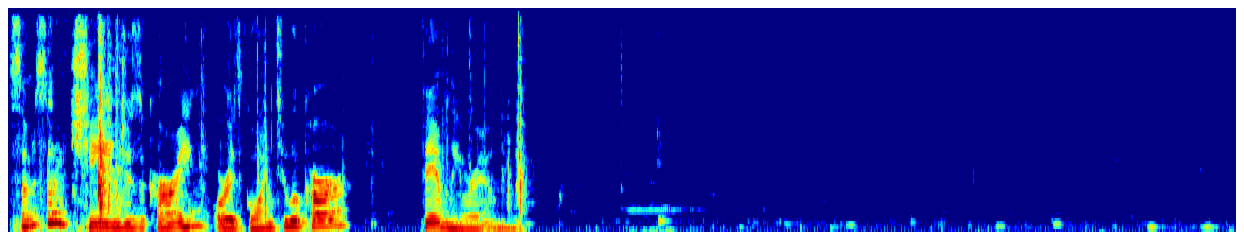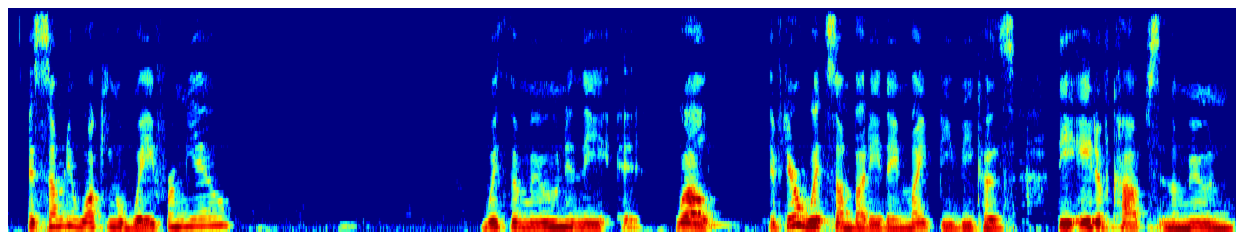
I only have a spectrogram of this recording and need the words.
Some sort of change is occurring or is going to occur. Family room. Is somebody walking away from you? With the moon in the... Well, if you're with somebody, they might be because the Eight of Cups and the moon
